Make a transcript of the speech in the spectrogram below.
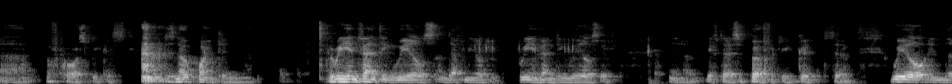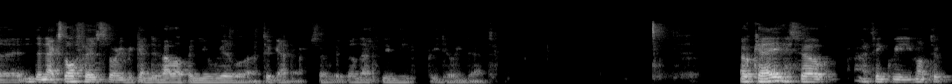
of course, because there's no point in reinventing wheels, and definitely not reinventing wheels if you know, if there's a perfectly good uh, wheel in the in the next office, or if we can develop a new wheel uh, together. So we will definitely be, be doing that. Okay, so I think we want to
